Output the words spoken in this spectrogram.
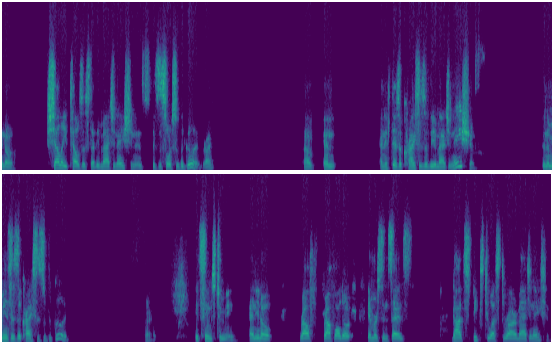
You know, Shelley tells us that imagination is, is the source of the good, right? Um, and, and if there's a crisis of the imagination, then it means there's a crisis of the good. Right? It seems to me. And you know, Ralph, Ralph Waldo Emerson says, God speaks to us through our imaginations.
